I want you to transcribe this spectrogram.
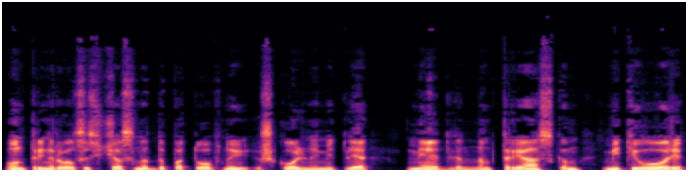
Он тренировался сейчас на допотопной школьной метле, медленном тряском метеоре,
